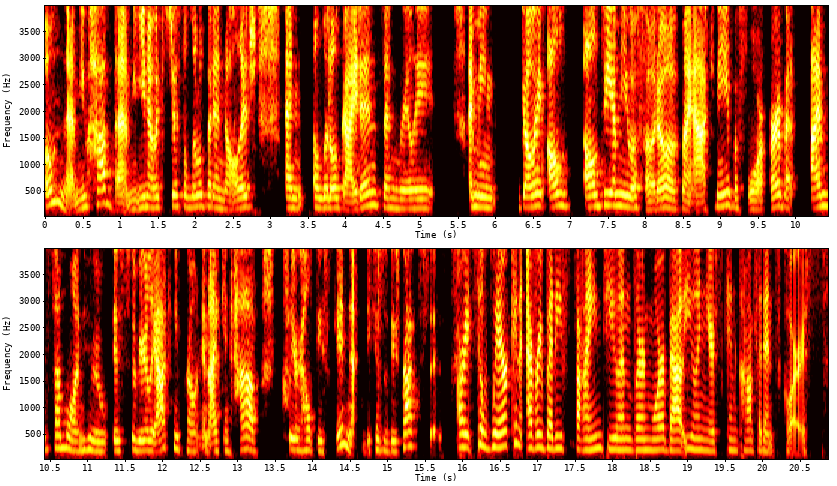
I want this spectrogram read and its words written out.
own them you have them. You know it's just a little bit of knowledge and a little guidance and really i mean going I'll I'll DM you a photo of my acne before, but I'm someone who is severely acne prone and I can have clear healthy skin now because of these practices. All right, so where can everybody find you and learn more about you and your skin confidence course?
